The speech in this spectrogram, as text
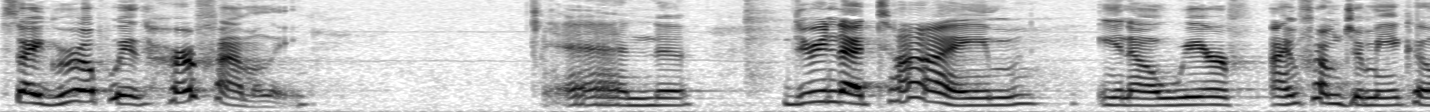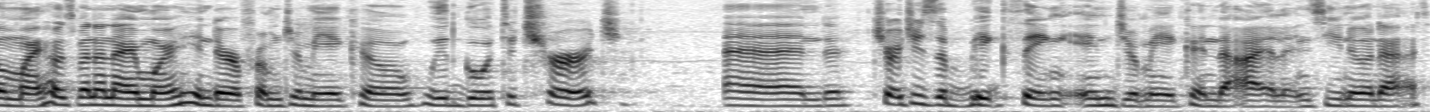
so I grew up with her family. And during that time, you know, we're, I'm from Jamaica. My husband and I, Mohinder, are from Jamaica. We'd go to church, and church is a big thing in Jamaica in the islands. You know that.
